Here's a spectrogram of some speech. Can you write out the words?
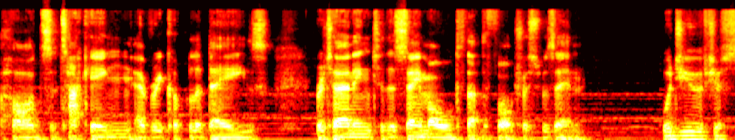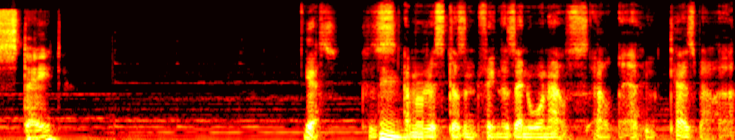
hordes attacking every couple of days, returning to the same old that the fortress was in, would you have just stayed? Yes, because Hmm. Amaryllis doesn't think there's anyone else out there who cares about her,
